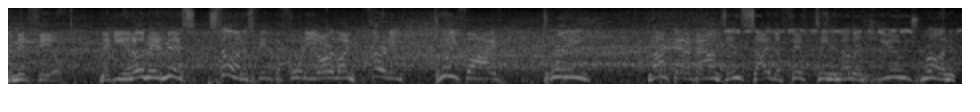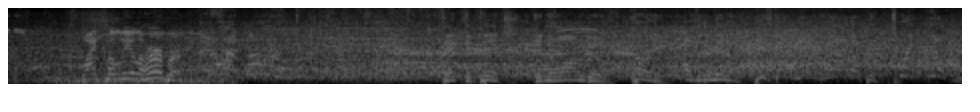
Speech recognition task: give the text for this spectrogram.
to midfield. Making another man miss, still on his feet at the 40-yard line, 30, 25, 20, knocked out of bounds inside the 15. Another huge run by Khalil Herbert. Take the pitch to Nwangwu. Purdy over the middle. He's got a man wide open. Drake Milton.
